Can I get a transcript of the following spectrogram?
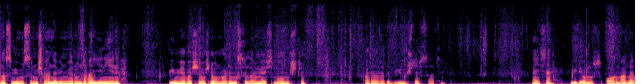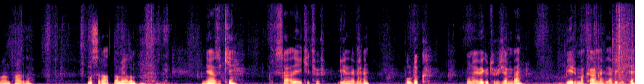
nasıl bir mısırmış ben de bilmiyorum. Daha yeni yeni büyümeye başlamış. Normalde mısırların mevsimi olmuştu. Ara ara da büyümüşler zaten. Neyse videomuz orman ve mantardı. Mısır'a atlamayalım. ne yazık ki sade iki tür yenilebilen bulduk. Bunu eve götüreceğim ben. Bir makarna ile birlikte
